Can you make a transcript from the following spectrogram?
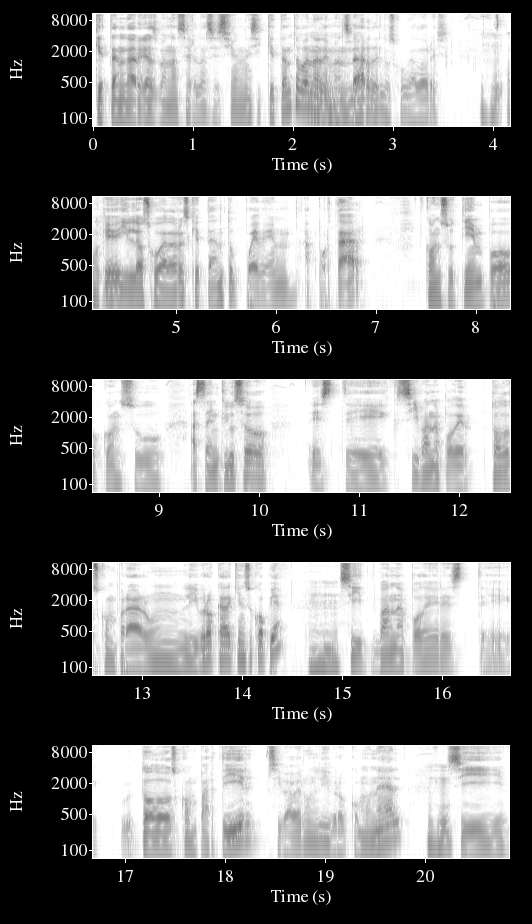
qué tan largas van a ser las sesiones y qué tanto van a demandar sí. de los jugadores. Uh -huh. Ok, y los jugadores que tanto pueden aportar con su tiempo, con su... hasta incluso este, si van a poder todos comprar un libro, cada quien su copia, uh -huh. si van a poder, este, todos compartir, si va a haber un libro comunal, uh -huh. si,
